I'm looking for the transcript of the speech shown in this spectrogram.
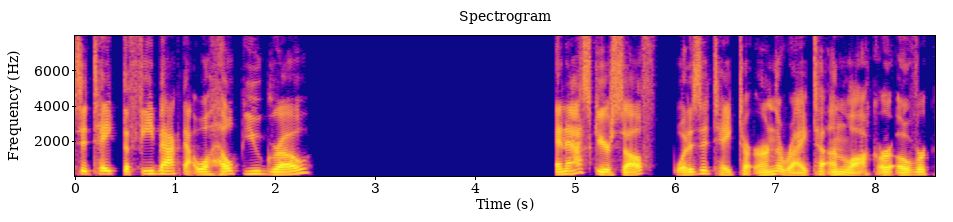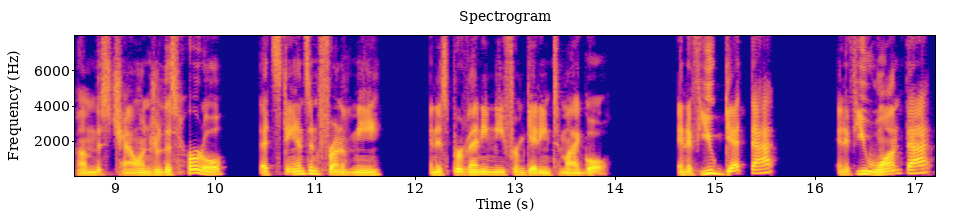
to take the feedback that will help you grow and ask yourself what does it take to earn the right to unlock or overcome this challenge or this hurdle that stands in front of me and is preventing me from getting to my goal? And if you get that, And if you want that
